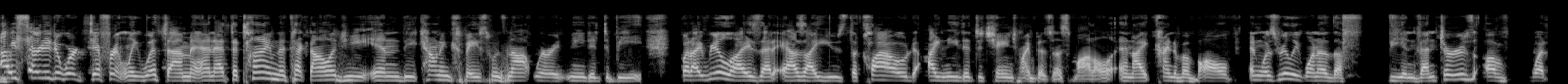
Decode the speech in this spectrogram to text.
I started to work differently with them, and at the time, the technology in the accounting space was not where it needed to be. But I realized that as I used the cloud, I needed to change my business model, and I kind of evolved and was really one of the the inventors of what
